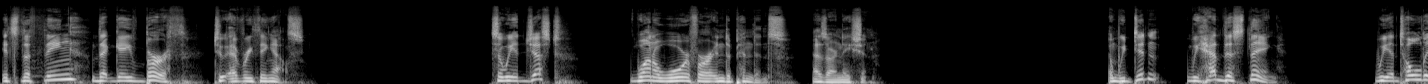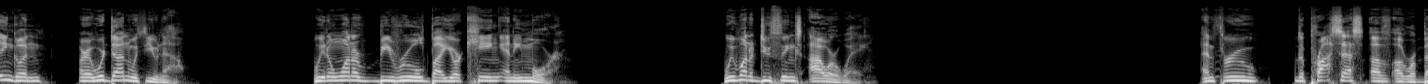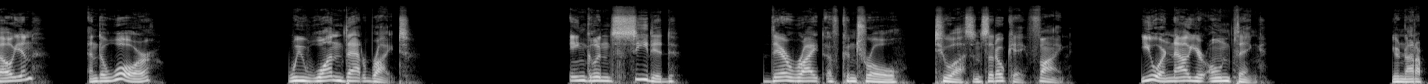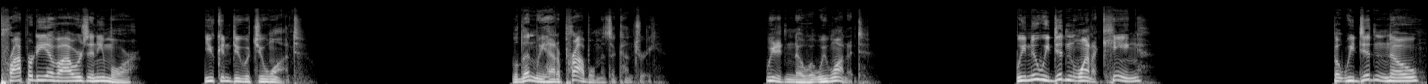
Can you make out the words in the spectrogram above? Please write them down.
It's the thing that gave birth to everything else. So we had just won a war for our independence as our nation. And we didn't, we had this thing. We had told England, all right, we're done with you now. We don't want to be ruled by your king anymore. We want to do things our way. And through the process of a rebellion and a war, we won that right. England ceded their right of control to us and said, okay, fine. You are now your own thing. You're not a property of ours anymore. You can do what you want. Well, then we had a problem as a country. We didn't know what we wanted. We knew we didn't want a king but we didn't know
